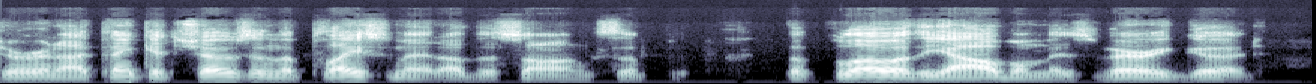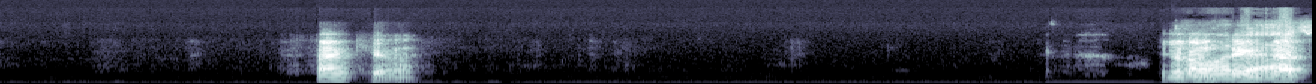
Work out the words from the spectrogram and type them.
Sure, and I think it shows in the placement of the songs. The the flow of the album is very good. Thank you. You don't think that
